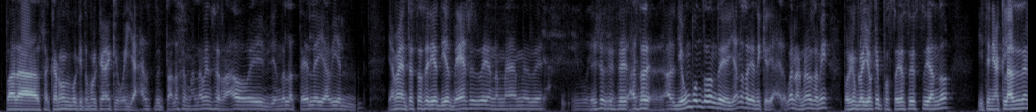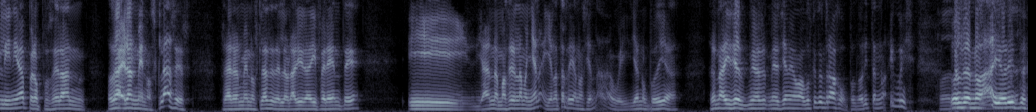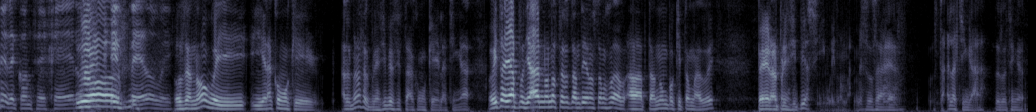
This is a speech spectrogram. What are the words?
para sacarnos un poquito, porque era que, güey, ya estoy toda la semana encerrado, güey, viendo la tele, ya vi el... Ya me aventé esta serie 10 veces, güey, no mames, güey. Ya sí, güey. Hasta ah, llegó un punto donde ya no sabía ni qué día era. Bueno, al menos a mí. Por ejemplo, yo que pues todavía estoy estudiando y tenía clases en línea, pero pues eran, o sea, eran menos clases. O sea, eran menos clases, el horario era diferente. Y ya nada más era en la mañana y en la tarde ya no hacía nada, güey. Ya no podía. O sea, nadie me, me decía mi mamá, búsquete un trabajo. Pues ahorita no hay, güey. Pues, o sea, no hay ahorita. De consejero. No, Qué sí. pedo, güey. O sea, no, güey. Y, y era como que, al menos al principio sí estaba como que la chingada. Ahorita ya, pues ya no nos pesa tanto, ya nos estamos adaptando un poquito más, güey. Pero al principio sí, güey, no mames. O sea, está de la chingada, de la chingada.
